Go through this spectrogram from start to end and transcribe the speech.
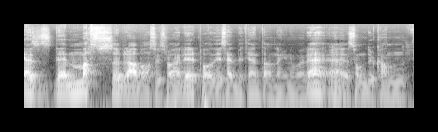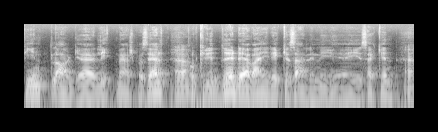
er, det er masse bra basisvarer på de selvbetjente anleggene våre eh, som du kan fint lage litt mer spesielt. Ja. Og krydder, det veier ikke særlig mye i sekken. Ja.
